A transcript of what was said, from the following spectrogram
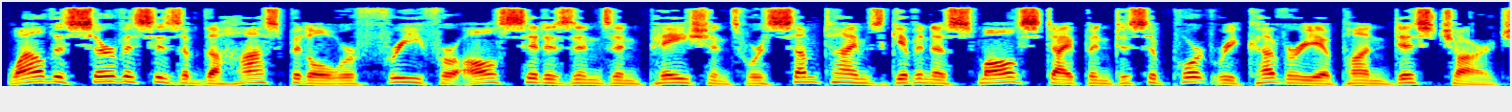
While the services of the hospital were free for all citizens and patients were sometimes given a small stipend to support recovery upon discharge,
